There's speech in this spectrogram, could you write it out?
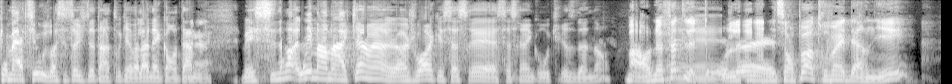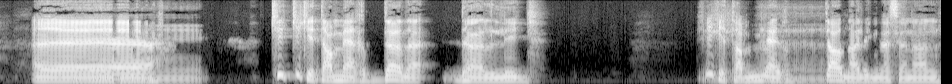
que Matthews, ouais, c'est ça que je disais tantôt, qui avait l'air d'un comptable. Ouais. Mais sinon, là, il m'en manquait hein, un joueur que ça serait, ça serait un gros crise de nom. Bon, on a fait Euh. le tour, là. Si on peut en trouver un dernier. Euh, Euh, qui, qui qui est emmerdant dans, dans la ligue? Qui qui est emmerdant euh, dans la ligue nationale?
